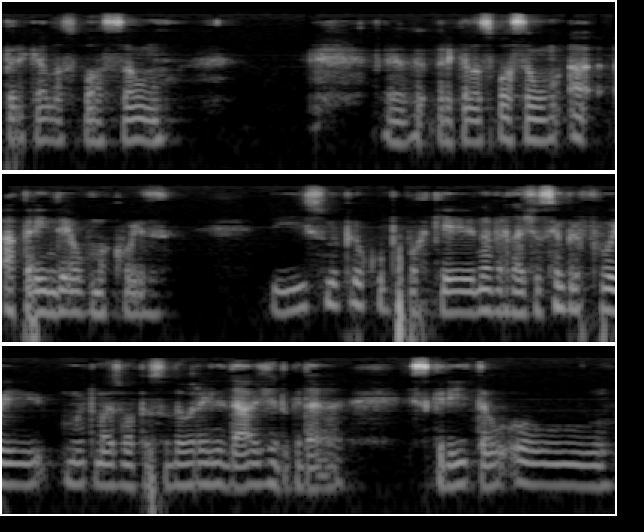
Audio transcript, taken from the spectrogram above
para que elas possam para que elas possam aprender alguma coisa. E isso me preocupa, porque na verdade eu sempre fui muito mais uma pessoa da oralidade do que da escrita ou,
